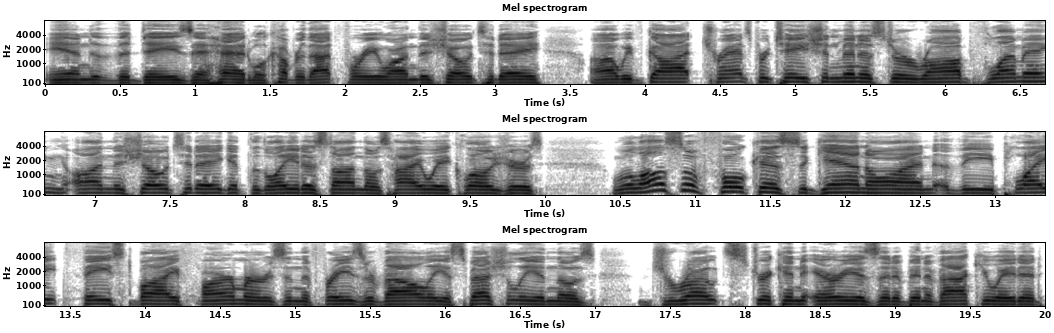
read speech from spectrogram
in the days ahead. We'll cover that for you on the show today. Uh, we've got Transportation Minister Rob Fleming on the show today. Get the latest on those highway closures. We'll also focus again on the plight faced by farmers in the Fraser Valley, especially in those drought stricken areas that have been evacuated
